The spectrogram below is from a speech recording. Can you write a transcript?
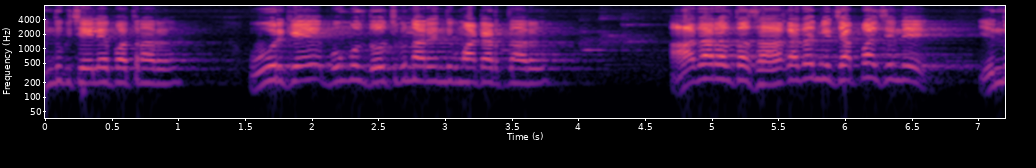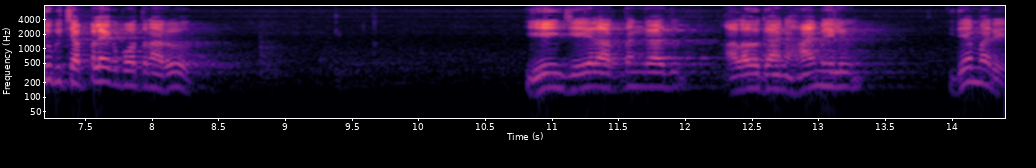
ఎందుకు చేయలేకపోతున్నారు? ఊరికే భూములు దోచుకున్నారు ఎందుకు మాట్లాడుతున్నారు? ఆధారాలతో సహా కదా మీరు చెప్పాల్సింది ఎందుకు చెప్పలేకపోతున్నారు? ఏం చేయాలో అర్థం కాదు అలవ కాని హామీలు. ఇదే మరి.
